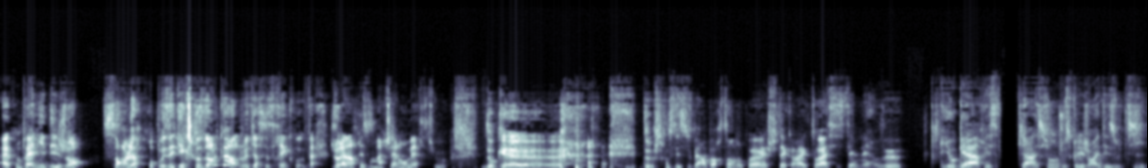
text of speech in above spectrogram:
accompagner des gens sans leur proposer quelque chose dans le corps. Je veux dire, ce serait enfin, j'aurais l'impression de marcher à l'envers, tu vois. Donc, euh, donc je trouve c'est super important. Donc ouais, je suis d'accord avec toi. Système nerveux, yoga, respiration, juste que les gens aient des outils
